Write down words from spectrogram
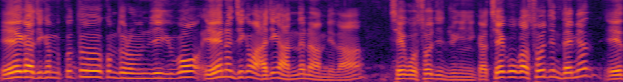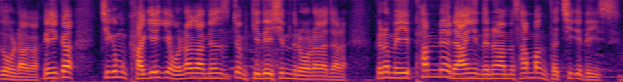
얘가 지금 꾸덕꾸덕 움직이고 얘는 지금 아직 안 늘어납니다. 재고 소진 중이니까 재고가 소진되면 얘도 올라가. 그러니까 지금 가격이 올라가면서 좀 기대 심리로 올라가잖아. 그러면 이 판매량이 늘어나면서 한방 더 치게 돼 있어.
